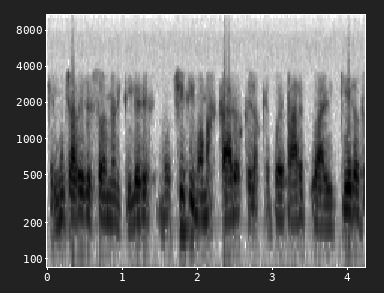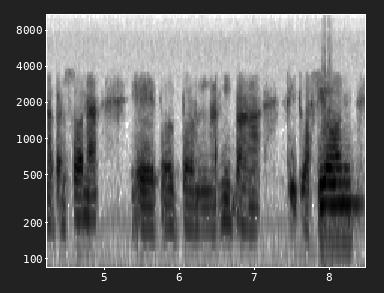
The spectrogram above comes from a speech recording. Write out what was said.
que muchas veces son alquileres muchísimo más caros que los que puede pagar cualquier otra persona eh, por, por la misma situación,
